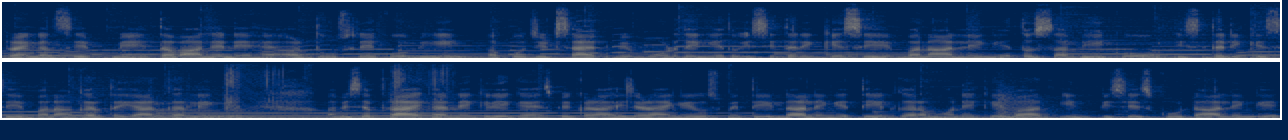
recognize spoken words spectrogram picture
ट्रायंगल शेप में दबा लेने हैं और दूसरे को भी अपोजिट साइड में मोड़ देंगे तो इसी तरीके से बना लेंगे। तो सभी को इसी तरीके से बनाकर तैयार कर लेंगे। अब इसे फ्राई करने के लिए गैस पे कढ़ाई चढ़ाएँगे, उसमें तेल डालेंगे। तेल गर्म होने के बाद इन पीसेस को डालेंगे।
